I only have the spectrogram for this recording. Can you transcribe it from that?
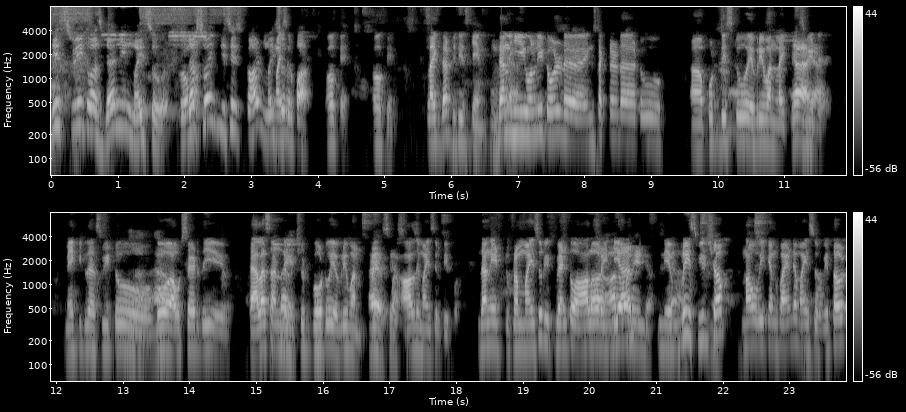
this sweet was done in Mysore. So That's why this is called Mysore, Mysore Park. Okay. Okay. Like that it is came. Then he only told, instructed to put this to everyone like yeah, sweet. Yeah the sweet to Yeah, go yeah. Outside the palace and Right. It should go to everyone Yes, yes, all the Mysore people then it from Mysore it went to all over All India over India. In every sweet shop now we can find a Mysore without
